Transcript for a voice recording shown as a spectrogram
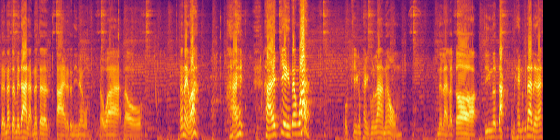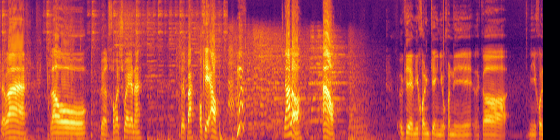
แต่น่าจะไม่ได้แหละน่าจะตายแล้วตอนนี้นะผมเราว่าเรานั่นไหนวะหายหายเก่งจังวะโอเคกำแพงข้างล่างนะผมนั่นแหละแล้วก็จริงเราดักกำแพงก็ได้เลยนะ แต่ว่าเราเผื่อเขามาช่วยกันนะ ช่วยปะโอเคเอาน้าเหรออ้าวโอเค มีคนเก่งอยู่คนนี้แล้วก็มีคน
